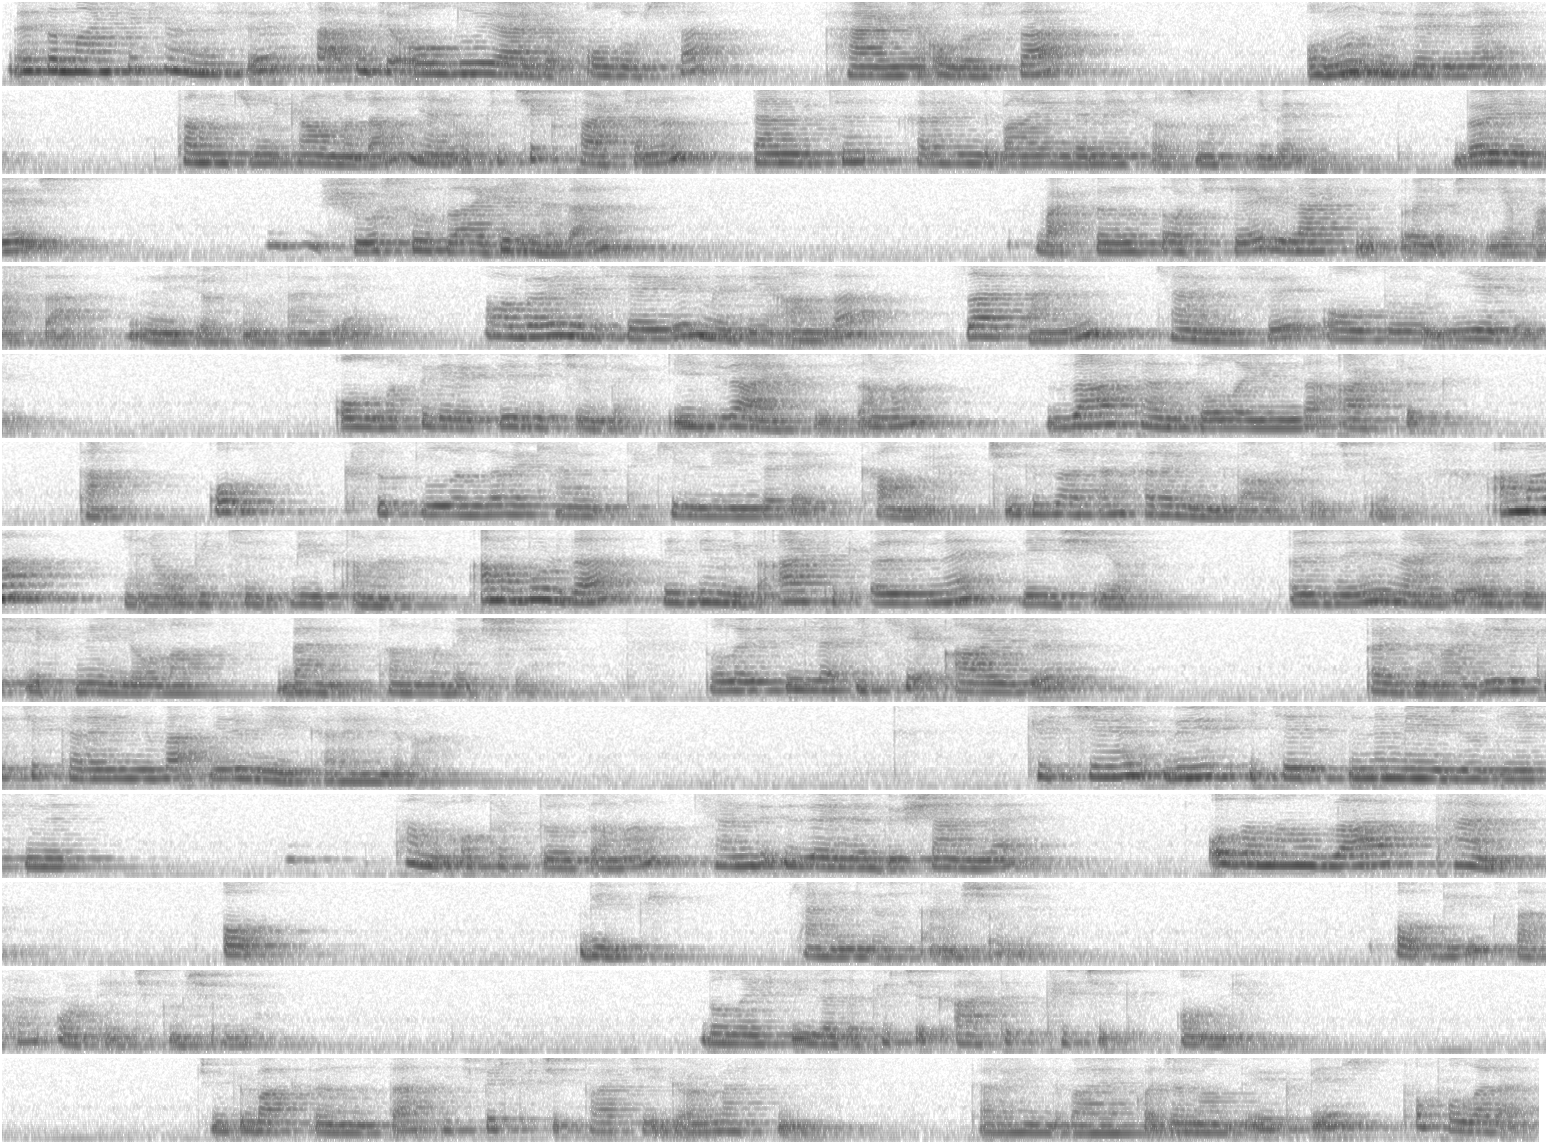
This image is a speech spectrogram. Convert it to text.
Ne zaman ki kendisi sadece olduğu yerde olursa, her ne olursa onun üzerine tanım kimlik almadan yani o küçük parçanın ben bütün kara hindibayım demeye çalışması gibi böyle bir şuursuzluğa girmeden baktığınızda o çiçeğe gülersiniz böyle bir şey yaparsa ne diyorsun sen diye. Ama böyle bir şeye girmediği anda zaten kendisi olduğu yeri olması gerektiği biçimde icra ettiği zaman zaten dolayında artık tam o kısıtlılığında ve kendi tekilliğinde de kalmıyor. Çünkü zaten kara hindiba ortaya çıkıyor. Ama yani o bütün büyük ana. Ama burada dediğim gibi artık özne değişiyor. Öznenin verdiği özdeşlik neyle olan ben tanımı değişiyor. Dolayısıyla iki ayrı özne var. Biri küçük kara hindiba, biri büyük kara hindiba. Küçüğün büyük içerisinde mevcudiyetini tam oturttuğu zaman kendi üzerine düşenle o zaman zaten o büyük kendini göstermiş oluyor. O büyük zaten ortaya çıkmış oluyor. Dolayısıyla da küçük artık küçük olmuyor. Çünkü baktığınızda hiçbir küçük parçayı görmezsiniz. Kara hindibaya kocaman büyük bir top olarak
